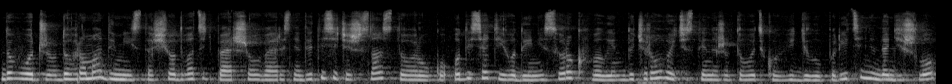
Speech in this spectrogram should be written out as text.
Доводжу до громади міста, що 21 вересня 2016 року о 10 годині 40 хвилин до чергової частини Жовтоводського відділу поліції не надійшло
